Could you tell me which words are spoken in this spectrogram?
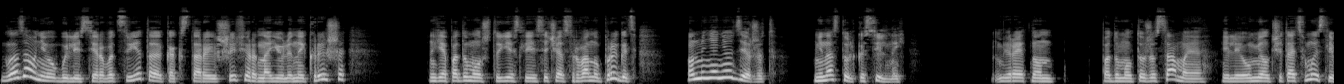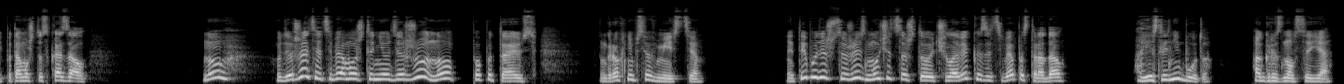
Глаза у него были серого цвета, как старый шифер на Юлиной крыше. Я подумал, что если сейчас рвану прыгать, он меня не удержит, не настолько сильный. Вероятно, он подумал то же самое или умел читать мысли, потому что сказал, «Ну, удержать я тебя, может, и не удержу, но попытаюсь. Грохнемся вместе. И ты будешь всю жизнь мучиться, что человек из-за тебя пострадал». «А если не буду?» — огрызнулся я.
